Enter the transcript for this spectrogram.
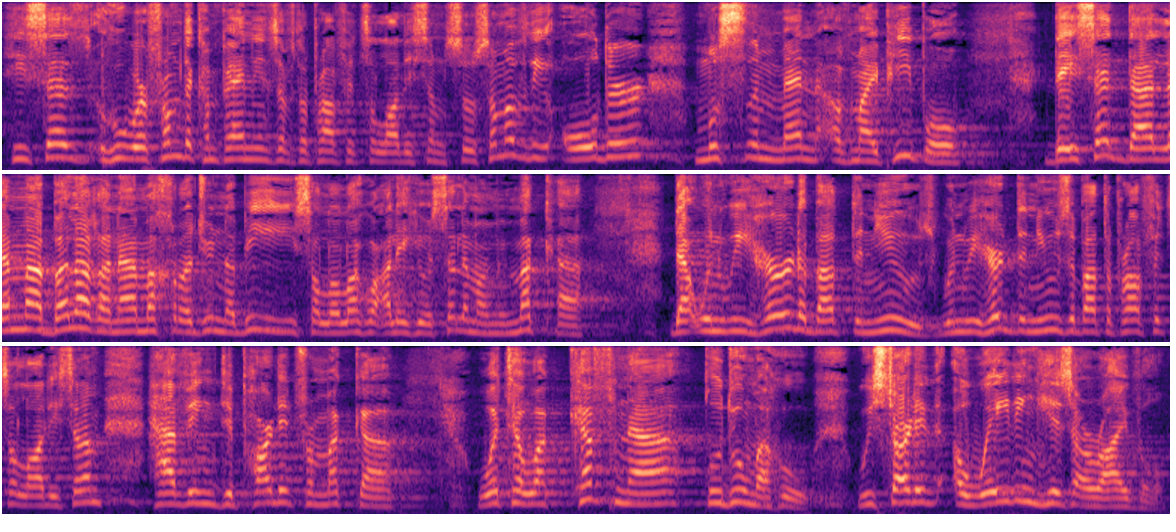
he says, who were from the companions of the Prophet ﷺ. So some of the older Muslim men of my people, they said that لما بلغنا مخرج النبي صلى الله عليه وسلم من مكة that when we heard about the news, when we heard the news about the Prophet ﷺ having departed from Mecca, وَتَوَكَّفْنَا قُدُومَهُ We started awaiting his arrival.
